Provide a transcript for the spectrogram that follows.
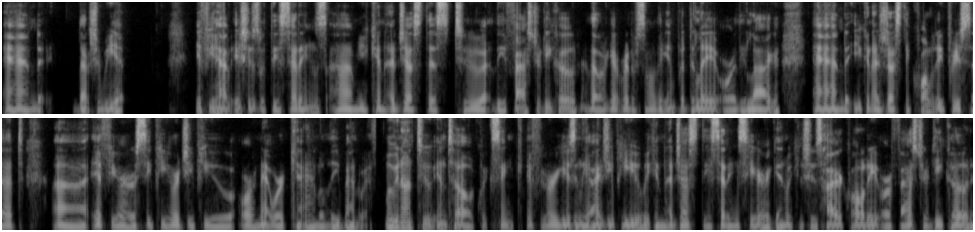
and that should be it. If you have issues with these settings, um, you can adjust this to the faster decode. That'll get rid of some of the input delay or the lag. And you can adjust the quality preset uh, if your CPU or GPU or network can't handle the bandwidth. Moving on to Intel Quick Sync. If you're using the iGPU, we can adjust the settings here. Again, we can choose higher quality or faster decode.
